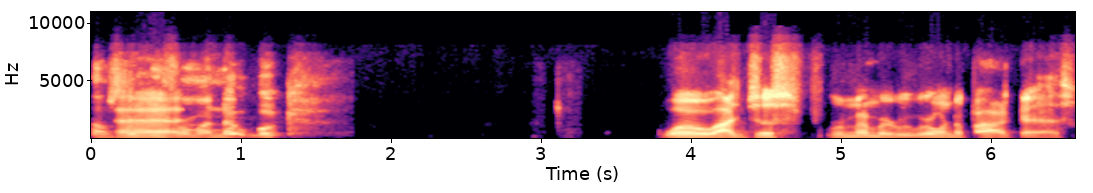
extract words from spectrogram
I was looking uh, for my notebook. Whoa, I just remembered we were on the podcast.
